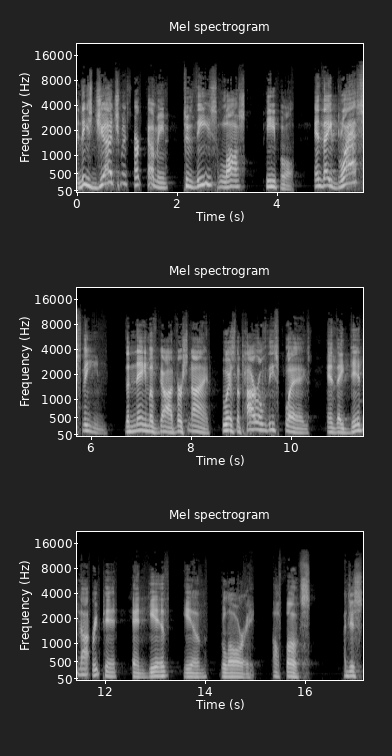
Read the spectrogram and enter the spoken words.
And these judgments are coming to these lost people. And they blaspheme the name of God. Verse 9, who has the power over these plagues, and they did not repent and give him glory. Oh, folks, I just,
